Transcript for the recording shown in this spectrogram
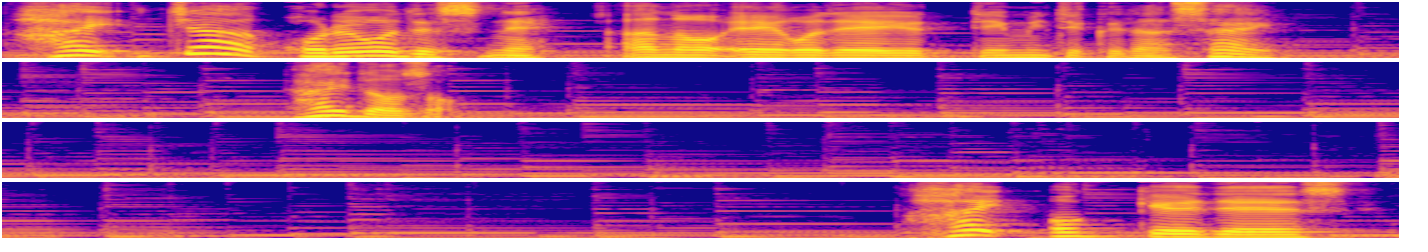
はい。じゃあ、これをですね、あの、英語で言ってみてください。はい、どうぞ。はい、OK です。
